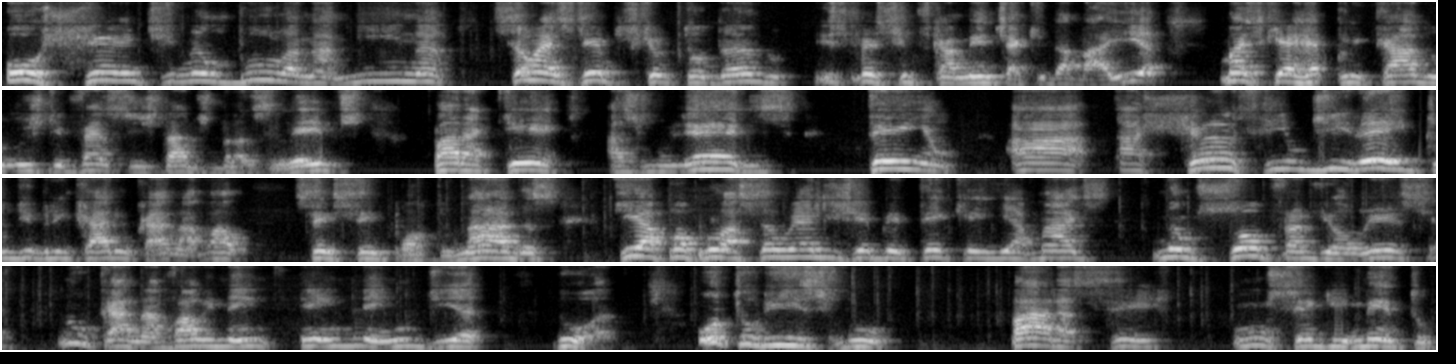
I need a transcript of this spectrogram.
oxente, não bula na mina. São exemplos que eu estou dando especificamente aqui da Bahia, mas que é replicado nos diversos estados brasileiros, para que as mulheres tenham a, a chance e o direito de brincar no carnaval sem ser importunadas, que a população LGBTQIA não sofra violência no carnaval e nem em nenhum dia do ano. O turismo, para ser um segmento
